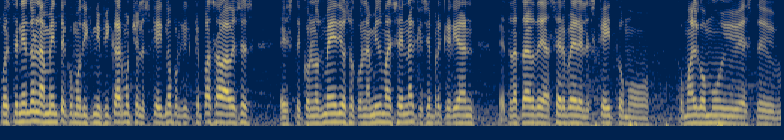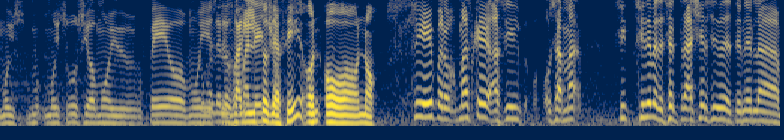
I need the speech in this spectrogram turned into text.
pues teniendo en la mente como dignificar mucho el skate, ¿no? Porque qué pasaba a veces este, con los medios o con la misma escena que siempre querían eh, tratar de hacer ver el skate como como algo muy este muy muy sucio, muy feo, muy como este, de los vaguitos y así, o, o no. Sí, pero más que así, o sea, más, sí, sí debe de ser trasher, sí debe de tener la,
